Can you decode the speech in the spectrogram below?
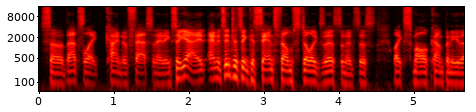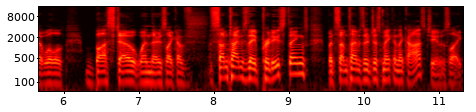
So that's like kind of fascinating. So yeah, it, and it's interesting because Sands Film still exists, and it's this like small company that will bust out when there's like a. Sometimes they produce things, but sometimes they're just making the costumes like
